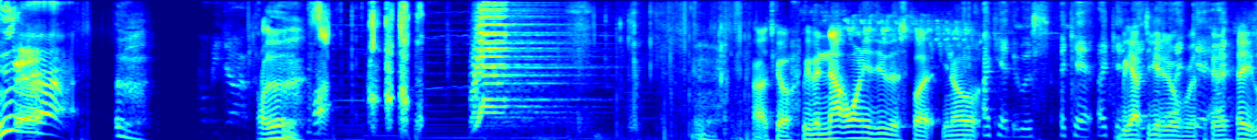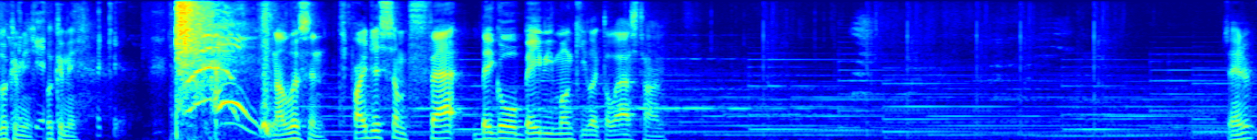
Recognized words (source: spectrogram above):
Alright, let's go. We've been not wanting to do this, but you know, I can't do this. I can't. I can't. we have I to get it over with, okay? Hey, look at me. Look at me. I can't. Oh! Now listen, it's probably just some fat, big old baby monkey like the last time. Xander?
